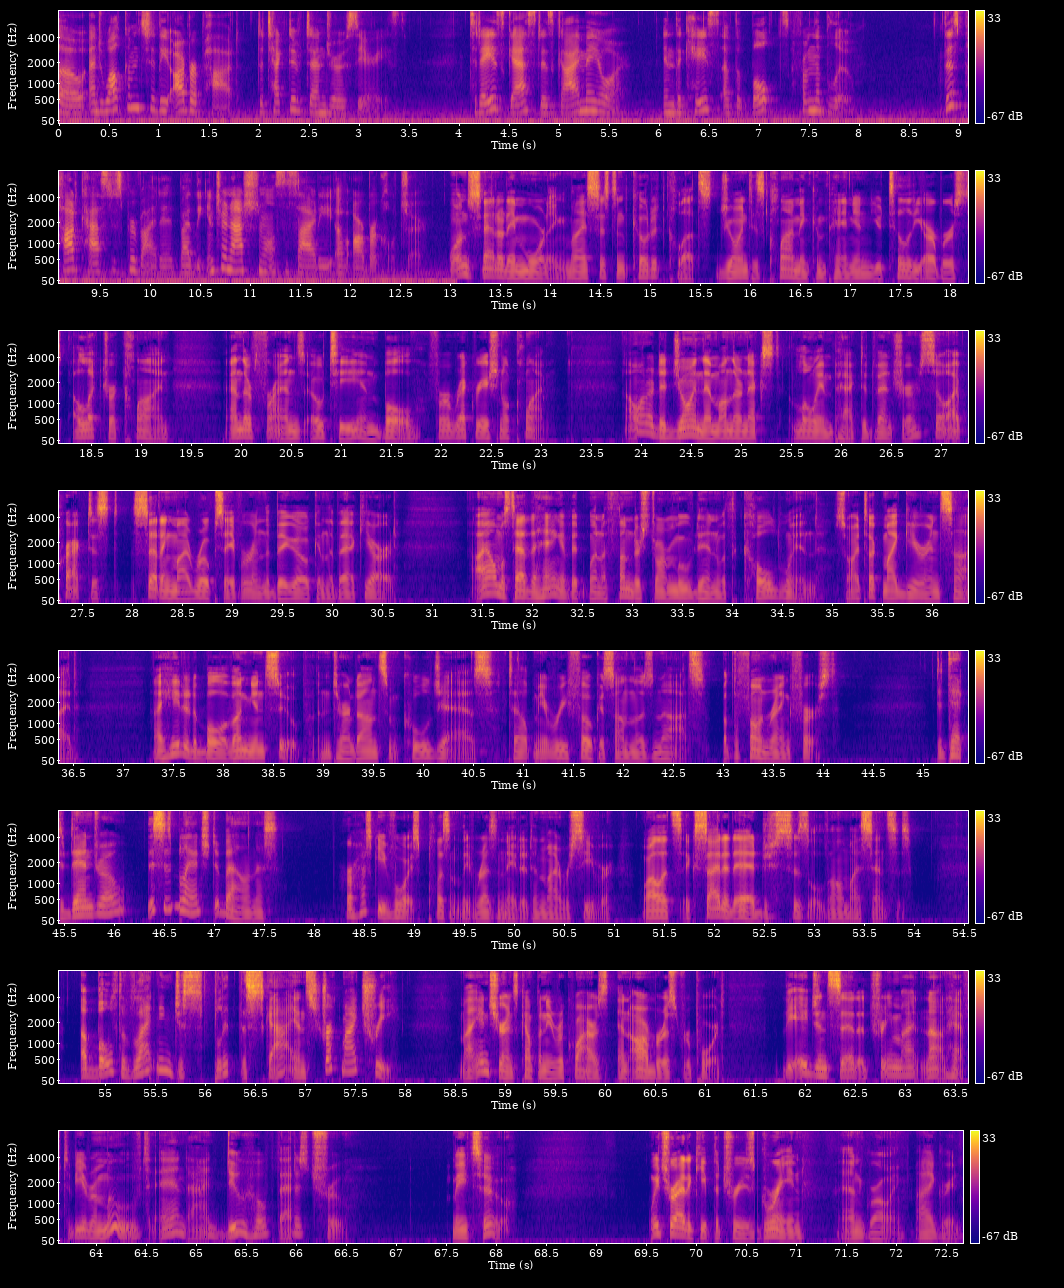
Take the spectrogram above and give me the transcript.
Hello, and welcome to the Arbor Pod Detective Dendro series. Today's guest is Guy Meilleur in the case of the bolts from the blue. This podcast is provided by the International Society of Arboriculture. One Saturday morning, my assistant Codit Klutz joined his climbing companion, utility arborist Electra Klein, and their friends OT and Bull for a recreational climb. I wanted to join them on their next low impact adventure, so I practiced setting my rope saver in the big oak in the backyard. I almost had the hang of it when a thunderstorm moved in with a cold wind, so I took my gear inside. I heated a bowl of onion soup and turned on some cool jazz to help me refocus on those knots, but the phone rang first. Detective Dendro, this is Blanche de Balinus. Her husky voice pleasantly resonated in my receiver, while its excited edge sizzled all my senses. A bolt of lightning just split the sky and struck my tree. My insurance company requires an arborist report. The agent said a tree might not have to be removed, and I do hope that is true. Me too. We try to keep the trees green and growing, I agreed.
